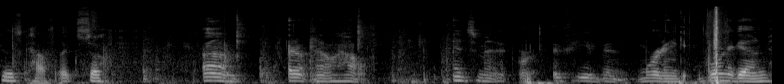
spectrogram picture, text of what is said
he was Catholic, so, um, I don't know how intimate or if he had been born, born again,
